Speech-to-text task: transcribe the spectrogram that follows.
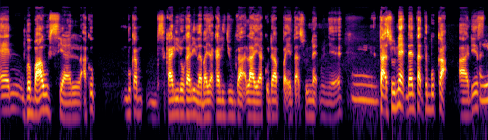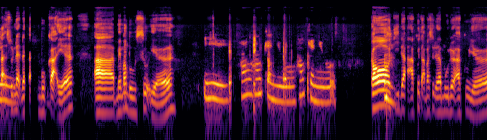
and berbau sial. Aku bukan sekali dua kali lah banyak kali jugalah yang aku dapat yang tak sunat punya Hmm. tak sunat dan tak terbuka ah dia Oh, tak ya. sunat dan tak terbuka ya ah memang busuk ya. Eh, how how can you how can you? Oh Hmm. tidak. Aku tak masuk dalam mulut aku ya.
